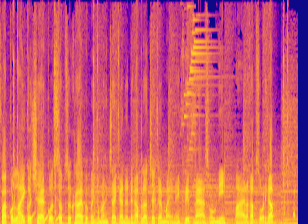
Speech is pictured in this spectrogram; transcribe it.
ฝากกดไลค์ กดแชร์ กด Subscribe เพื่อเป็นกำลังใจกันด้วยนะครับ แล้วเจอกันใหม่ในคลิปหน้าสำหรับวันนี้ ไปแล้วครับ สวัสดีครับ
